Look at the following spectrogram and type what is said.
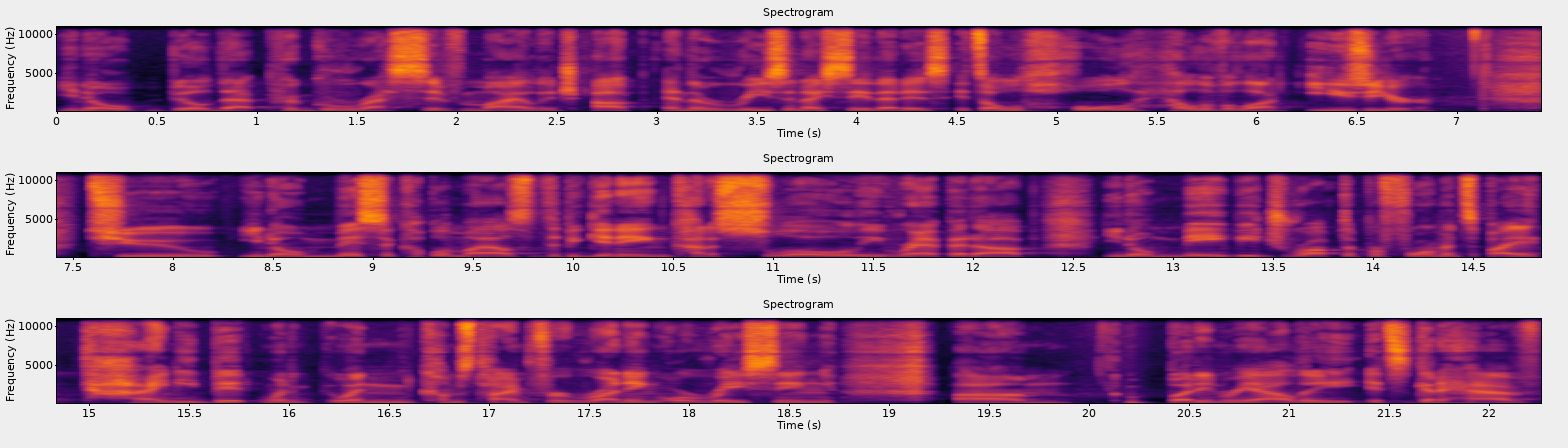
you know, build that progressive mileage up. And the reason I say that is it's a whole hell of a lot easier to, you know, miss a couple of miles at the beginning, kind of slowly ramp it up, you know, maybe drop the performance by a tiny bit when when comes time for running or racing. Um, but in reality, it's going to have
